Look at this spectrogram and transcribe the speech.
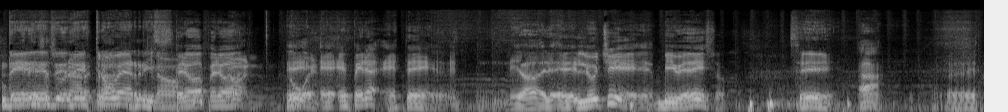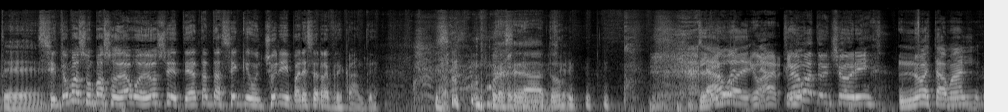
de, ¿Qué querés de- strawberries. No. Pero, pero. No, eh, no, bueno. eh, espera, este. digo, Luchi vive de eso. Sí. Ah. Este. Si tomas un vaso de agua de 12, te da tanta sed que un chori parece refrescante. Por ese dato. Clávate un chori. no está mal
